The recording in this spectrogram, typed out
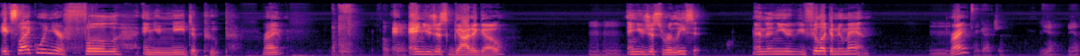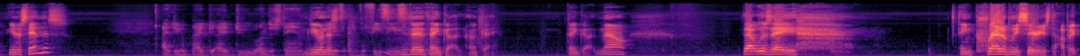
it's like when you're full and you need to poop, right? Okay. And you just gotta go, Mm-hmm. and you just release it, and then you you feel like a new man, Mm, right? I got you. Yeah, yeah. You understand this? I do. I do. I do understand. Do you the underst- ways of the feces? Th- Thank God. Okay. Thank God. Now, that was a incredibly serious topic.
